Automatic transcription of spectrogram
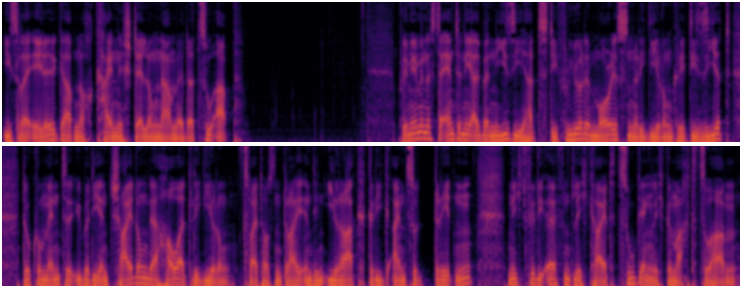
Israel gab noch keine Stellungnahme dazu ab. Premierminister Anthony Albanese hat die frühere Morrison-Regierung kritisiert, Dokumente über die Entscheidung der Howard-Regierung 2003 in den Irakkrieg einzutreten nicht für die Öffentlichkeit zugänglich gemacht zu haben.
